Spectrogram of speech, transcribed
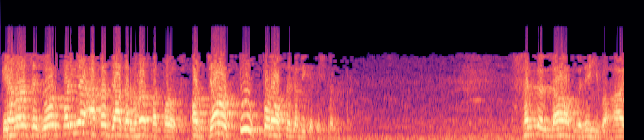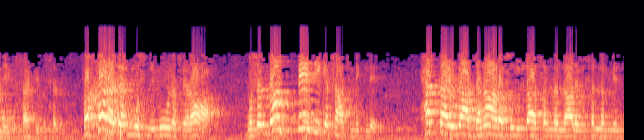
کہ یہاں سے زور پڑیے اثر جا کر وہاں پر پڑھو اور جاؤ ٹوٹ پڑو اپنے نبی کے دشمن پر۔ صلی اللہ علیہ وسلم۔ فخر اجل مسلمون مسلمان تیزی کے ساتھ نکلے۔ حتی اذا دنا رسول اللہ صلی اللہ علیہ وسلم من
